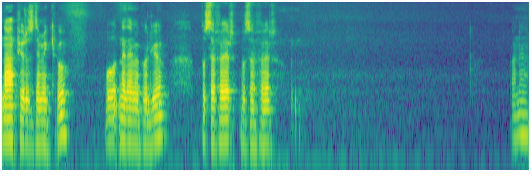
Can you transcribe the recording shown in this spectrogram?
Ne yapıyoruz demek ki bu? Bu ne demek oluyor? Bu sefer, bu sefer... Ana...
